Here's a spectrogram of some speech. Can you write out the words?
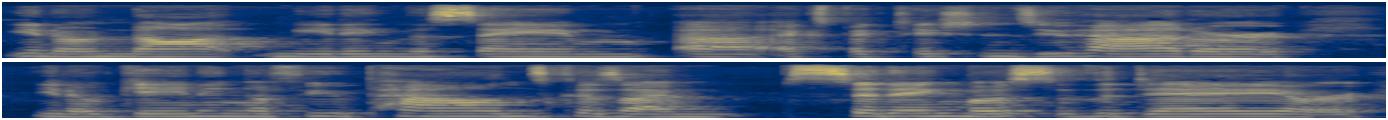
you know not meeting the same uh, expectations you had or you know gaining a few pounds because i'm sitting most of the day or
